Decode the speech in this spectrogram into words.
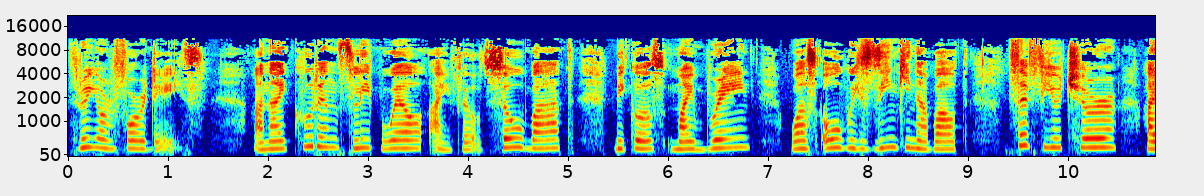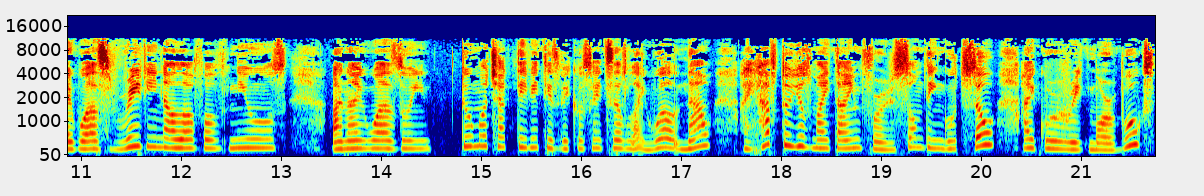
three or four days and I couldn't sleep well. I felt so bad because my brain was always thinking about the future. I was reading a lot of news and I was doing too much activities because I felt like, well, now I have to use my time for something good. So I could read more books,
